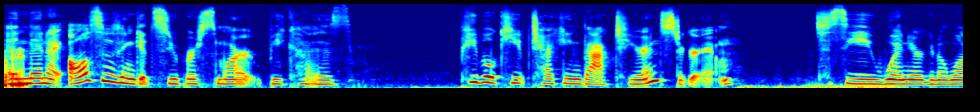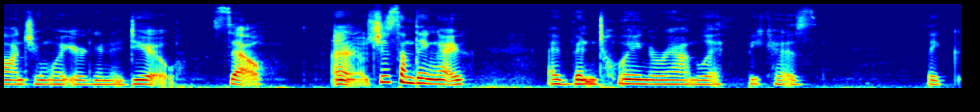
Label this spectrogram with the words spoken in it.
Right. And then I also think it's super smart because people keep checking back to your Instagram to see when you're going to launch and what you're going to do. So, I don't know, it's just something I I've been toying around with because like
